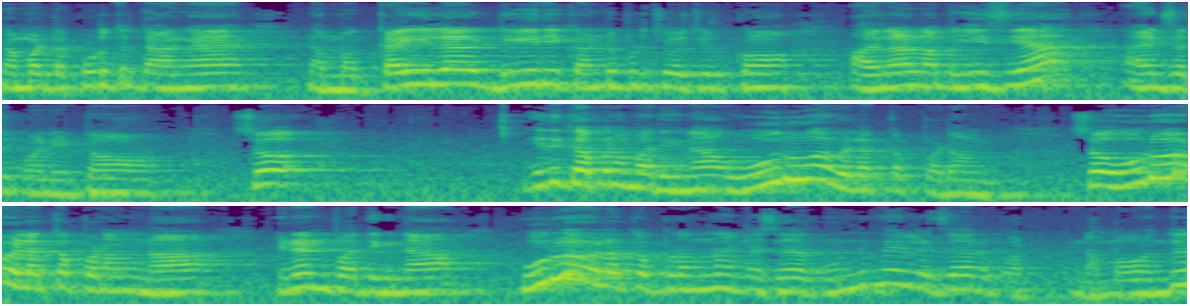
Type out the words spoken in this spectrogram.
நம்மகிட்ட கொடுத்துட்டாங்க. நம்ம கையில் டிகிரி கண்டுபிடிச்சி வச்சுருக்கோம். அதனால் நம்ம ஈஸியாக ஆன்சர் பண்ணிட்டோம். ஸோ இதுக்கப்புறம் பார்த்தீங்கன்னா உருவ விளக்கப்படம். ஸோ உருவ விளக்கப்படம்னா என்னென்னு பார்த்தீங்கன்னா உருவ விளக்கப்படம்னா என்ன சார்? ஒன்றுமே இல்லை சார். பட் நம்ம வந்து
